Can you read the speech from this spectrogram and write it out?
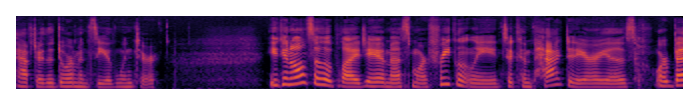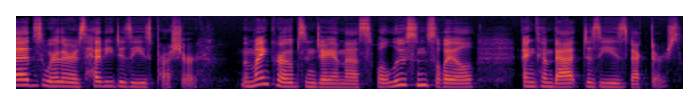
after the dormancy of winter. You can also apply JMS more frequently to compacted areas or beds where there is heavy disease pressure. The microbes in JMS will loosen soil and combat disease vectors.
